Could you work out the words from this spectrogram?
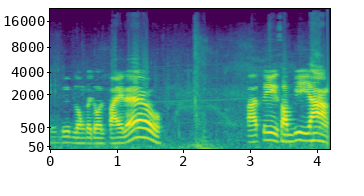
เอลงไปโดนไฟแล้ว ปาร์ตี้ซอมบี้ย่าง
